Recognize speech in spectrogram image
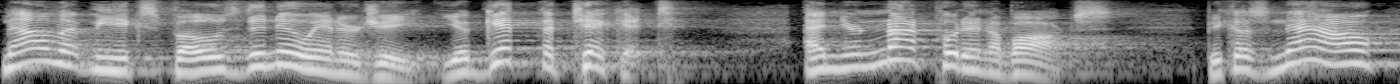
now let me expose the new energy. You get the ticket, and you're not put in a box because now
